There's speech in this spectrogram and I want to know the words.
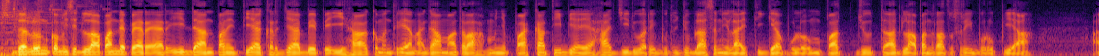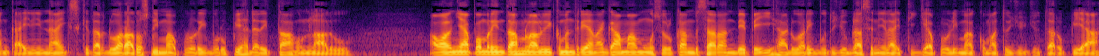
Sudarlun Komisi 8 DPR RI dan Panitia Kerja BPIH Kementerian Agama telah menyepakati biaya haji 2017 senilai Rp34.800.000. Angka ini naik sekitar Rp250.000 dari tahun lalu. Awalnya pemerintah melalui Kementerian Agama mengusulkan besaran BPIH 2017 senilai 35,7 juta rupiah.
